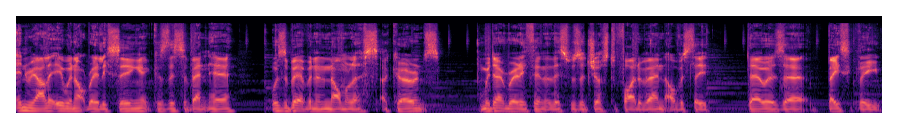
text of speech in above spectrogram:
in reality, we're not really seeing it because this event here was a bit of an anomalous occurrence. And we don't really think that this was a justified event. Obviously, there was a, basically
